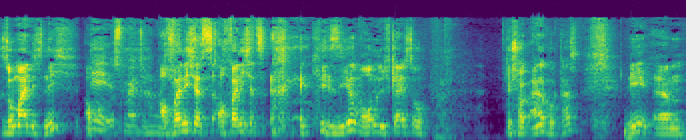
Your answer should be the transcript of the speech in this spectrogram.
So meine ich es nicht. Auch, Nee, ich meinte nur- auch wenn ich jetzt, auch wenn ich jetzt realisiere, warum du dich gleich so geschockt angeguckt hast. Nee, ähm,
